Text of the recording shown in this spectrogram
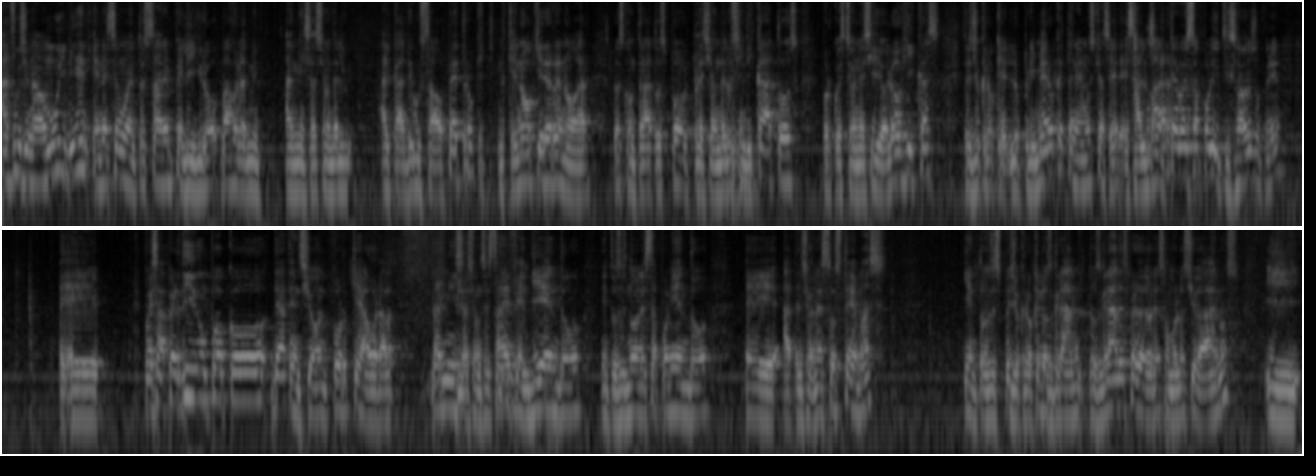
han funcionado muy bien y en este momento están en peligro bajo la admi- administración del alcalde Gustavo Petro, que, que no quiere renovar los contratos por presión de los sindicatos, por cuestiones ideológicas. Entonces yo creo que lo primero que tenemos que hacer es O sea, salvar... ¿El tema está politizado en su opinión? eh, pues ha perdido un poco de atención porque ahora la administración se está defendiendo, entonces no le está poniendo eh, atención a estos temas. y entonces pues yo creo que los, gran, los grandes perdedores somos los ciudadanos y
